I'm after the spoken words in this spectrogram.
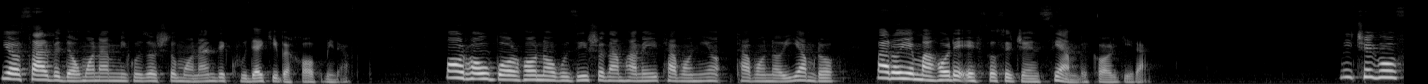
یا سر به دامانم میگذاشت و مانند کودکی به خواب می‌رفت. بارها و بارها ناگزیر شدم همه تواناییم را برای مهار احساس جنسیم به کار گیرم. نیچه گفت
